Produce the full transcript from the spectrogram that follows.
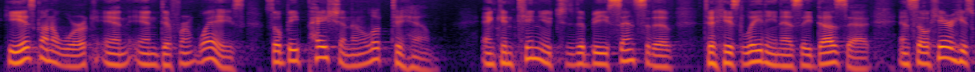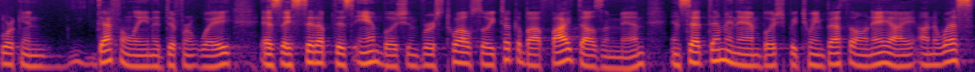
he is going to work in, in different ways. So be patient and look to him and continue to, to be sensitive to his leading as he does that. And so here he's working definitely in a different way as they set up this ambush in verse 12. So he took about 5,000 men and set them in ambush between Bethel and Ai on the west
